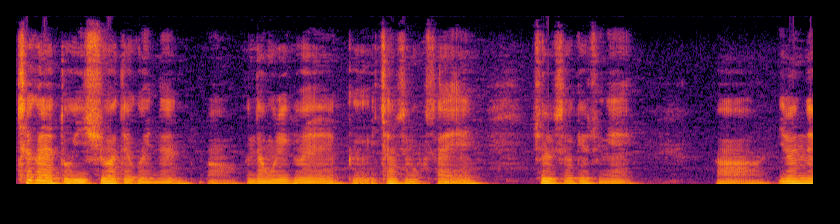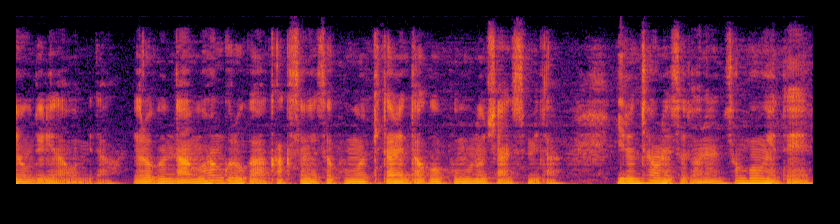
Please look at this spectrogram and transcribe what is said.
최근에 또 이슈가 되고 있는 어, 분당 우리 교회 그 이찬수 목사의 줄 설교 중에 어, 이런 내용들이 나옵니다. 여러분 나무 한 그루가 각성해서 봄을 기다린다고 봄은 오지 않습니다. 이런 차원에서 저는 성공에 대해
